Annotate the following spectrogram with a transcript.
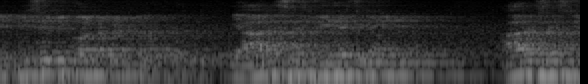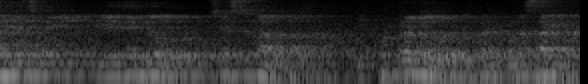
ఈ బీజేపీ గవర్నమెంట్ ఈ ఆర్ఎస్ఎస్ విహెచ్పి ఆర్ఎస్ఎస్ విహెచ్పి ఏదైతే చేస్తున్నారో ఈ కుట్రలు ఇక్కడ కొనసాగాయి.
